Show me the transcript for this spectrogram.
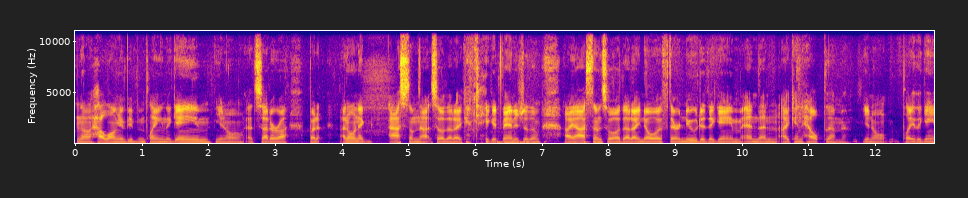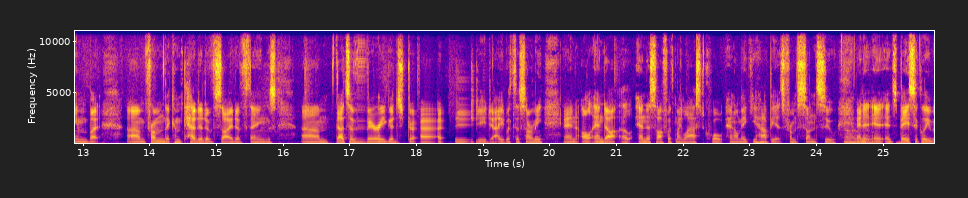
you know, how long have you been playing the game, you know, etc. But I don't want to ask them that so that I can take advantage of them. I ask them so that I know if they're new to the game and then I can help them, you know, play the game. But um, from the competitive side of things, um, that's a very good strategy to with this army. And I'll end up, I'll end this off with my last quote, and I'll make you mm-hmm. happy. It's from Sun Tzu, oh, and it, it's basically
